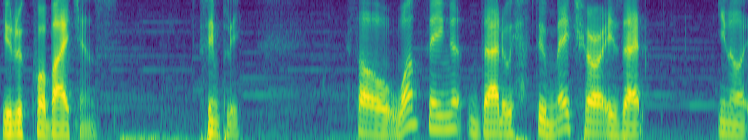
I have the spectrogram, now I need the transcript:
you look for buy chance, simply. So one thing that we have to make sure is that, you know,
